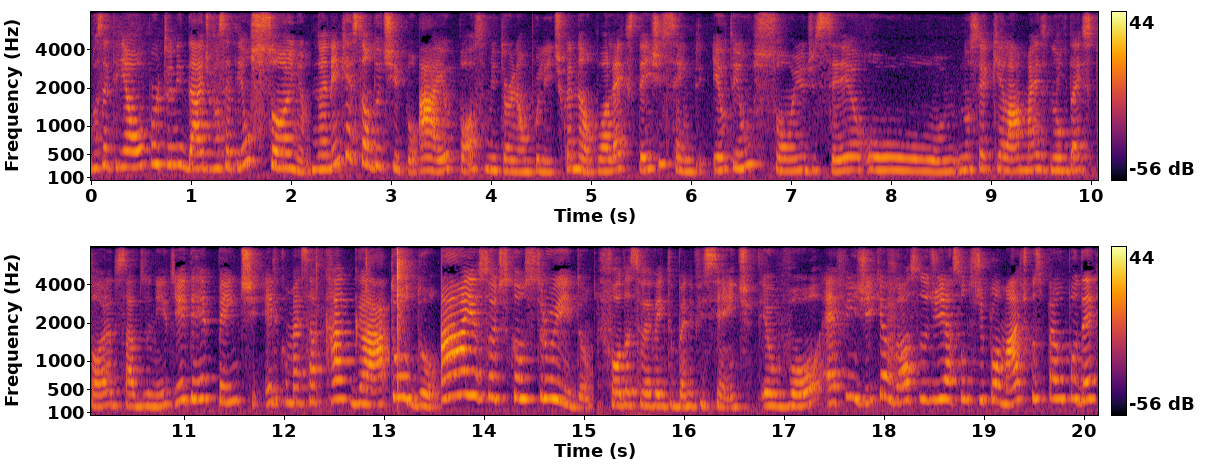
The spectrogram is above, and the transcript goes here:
Você tem a oportunidade, você tem o um sonho. Não é nem questão do tipo, ah, eu posso me tornar um político. Não, o Alex desde sempre. Eu tenho um sonho de ser o não sei o que lá mais novo da história do Estados Unidos. E aí, de repente, ele começa a cagar tudo. Ah, eu sou desconstruído. Foda-se o evento beneficente. Eu vou é fingir que eu gosto de assuntos diplomáticos para eu poder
